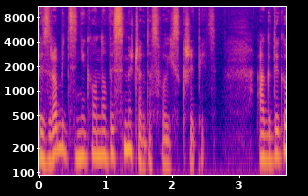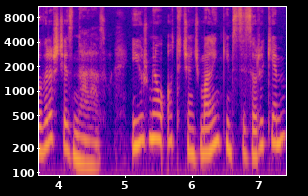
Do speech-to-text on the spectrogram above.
by zrobić z niego nowy smyczek do swoich skrzypiec. A gdy go wreszcie znalazł i już miał odciąć maleńkim scyzorykiem,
